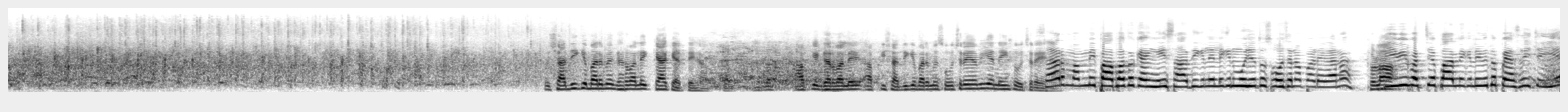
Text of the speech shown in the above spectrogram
तो- शादी के बारे में घर वाले क्या कहते हैं आपको? मतलब आपके घर वाले आपकी शादी के बारे में सोच रहे हैं अभी या नहीं सोच रहे हैं? सर मम्मी पापा तो कहेंगे शादी के लिए लेकिन मुझे तो सोचना पड़ेगा ना। थोड़ा- बीवी बच्चे पालने के लिए भी तो पैसा ही चाहिए।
